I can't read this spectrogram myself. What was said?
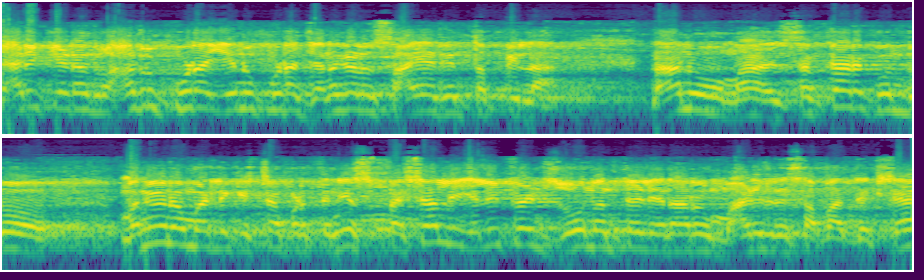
ಬ್ಯಾರಿಕೇಡ್ ಅಂದ್ರು, ಆದ್ರೂ ಕೂಡ ಏನು ಕೂಡ ಜನಗಳು ಸಾಯೋದೇನು ತಪ್ಪಿಲ್ಲ. ನಾನು ಸರ್ಕಾರಕ್ಕೊಂದು ಮನವಿನ ಮಾಡ್ಲಿಕ್ಕೆ ಇಷ್ಟಪಡ್ತೀನಿ. ಸ್ಪೆಷಲ್ ಎಲಿಫೆಂಟ್ ಝೋನ್ ಅಂತೇಳಿ ಏನಾದ್ರು ಮಾಡಿದ್ರೆ ಸಭಾಧ್ಯಕ್ಷೆ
